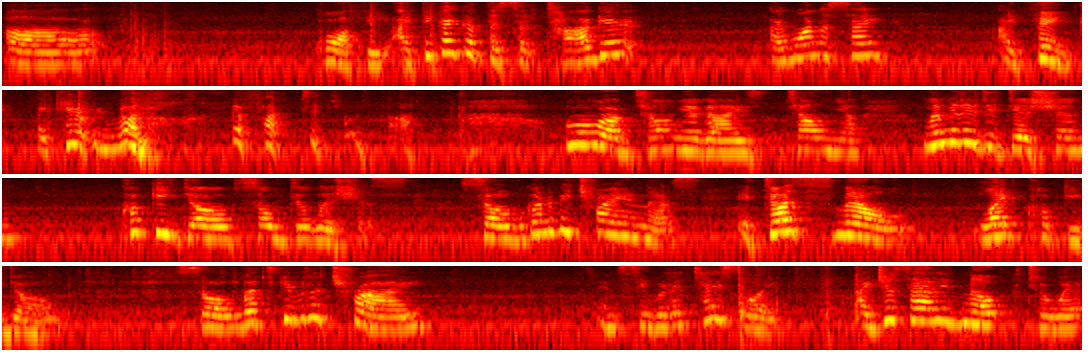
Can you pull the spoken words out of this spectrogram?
uh, coffee. I think I got this at Target, I want to say. I think. I can't remember if I did or not. Oh, I'm telling you guys, I'm telling you. Limited edition cookie dough, so delicious. So we're going to be trying this. It does smell like cookie dough. So let's give it a try and see what it tastes like. I just added milk to it,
